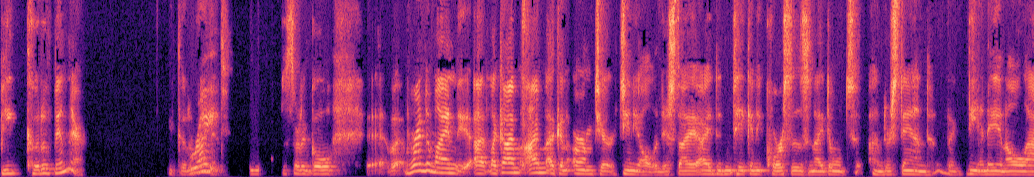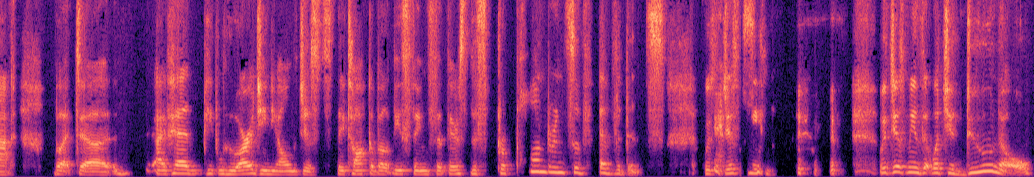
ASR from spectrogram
he could have been there. He could have right sort of go. A friend of mine, uh, like I'm, I'm like an armchair genealogist. I, I didn't take any courses and I don't understand the DNA and all that. But uh, I've had people who are genealogists. They talk about these things that there's this preponderance of evidence, which yes. just means, which just means that what you do know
